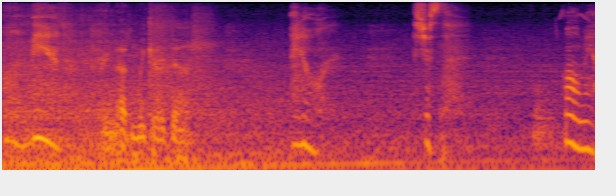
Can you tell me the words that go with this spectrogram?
Oh, man. Ain't nothing we could have done. I know. It's just... Oh, man.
